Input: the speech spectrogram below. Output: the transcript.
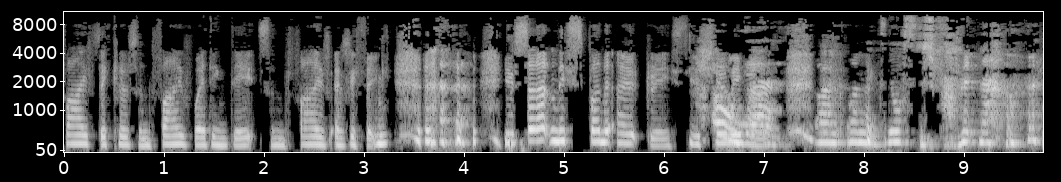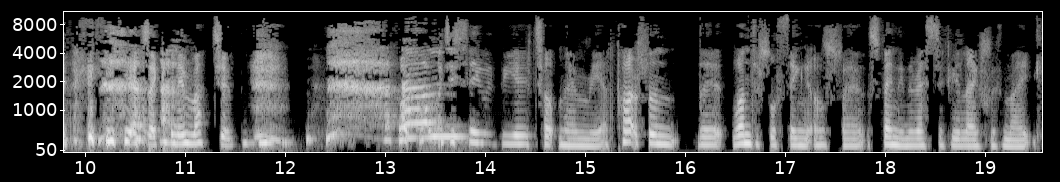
five vicars and five wedding dates and five everything? You've certainly spun it out, Grace. You surely oh, yeah. have. I'm, I'm exhausted from it now. yes, I can imagine. What, what would you Um, say would be your top memory, apart from the wonderful thing of uh, spending the rest of your life with Mike?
